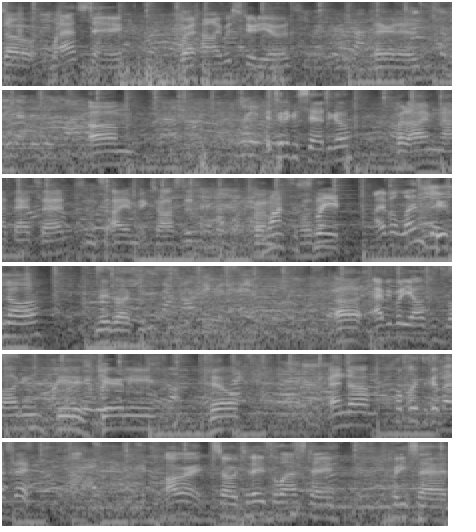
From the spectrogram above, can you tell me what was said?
so last day, we're at Hollywood Studios. There it is. Um, it's gonna be sad to go, but I'm not that sad since I am exhausted from. Wants to clothing. sleep. I have a lens. Here's Noah. There's Alexis. Uh, everybody else is vlogging. There's Jeremy, Bill, and uh, hopefully it's a good last day. All right, so today's the last day. Pretty sad.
